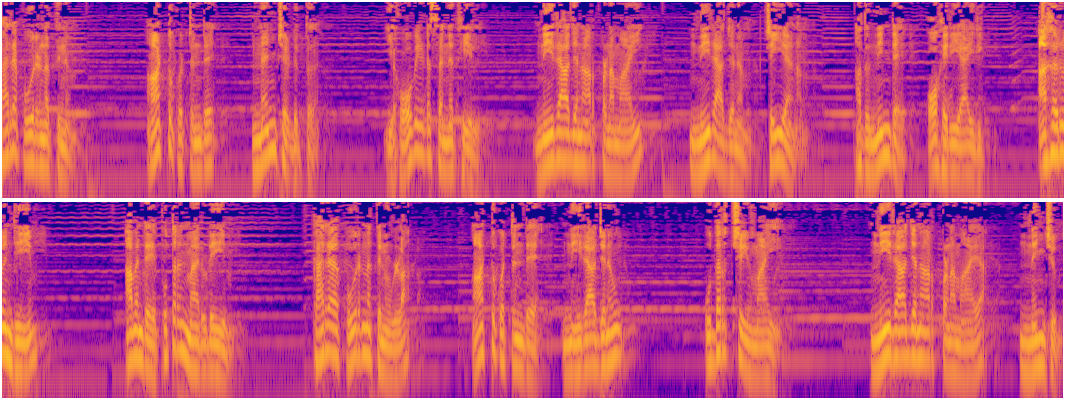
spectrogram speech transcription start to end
കരപൂരണത്തിനും ആട്ടുകൊറ്റന്റെ നെഞ്ചെടുത്ത് യഹോവയുടെ സന്നിധിയിൽ നീരാജനാർപ്പണമായി നീരാജനം ചെയ്യണം. അത് നിന്റെ ഓഹരിയായിരിക്കും അഹരുവിന്റെയും അവന്റെ പുത്രന്മാരുടെയും കരപൂരണത്തിനുള്ള ആട്ടുകൊറ്റന്റെ നീരാജനവും ഉദർച്ചയുമായി നീരാജനാർപ്പണമായ നെഞ്ചും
